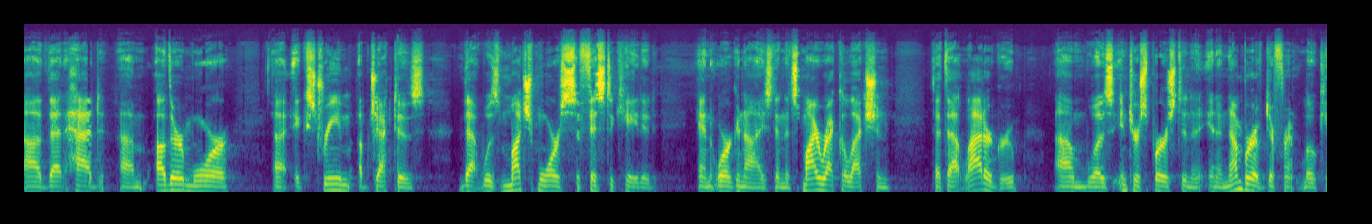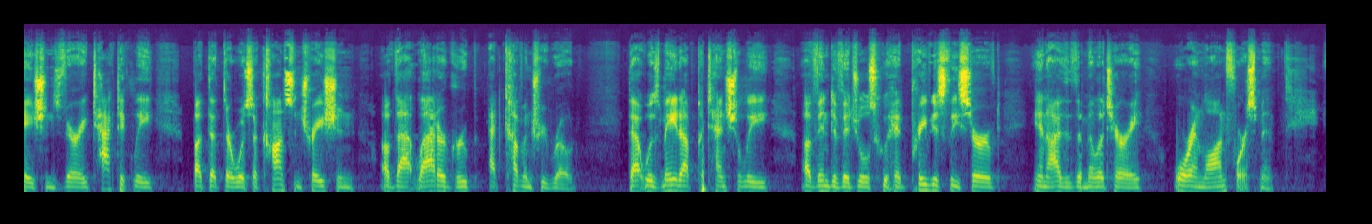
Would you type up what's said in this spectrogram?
uh, that had um, other more uh, extreme objectives that was much more sophisticated and organized. And it's my recollection that that latter group um, was interspersed in a, in a number of different locations, very tactically, but that there was a concentration of that latter group at Coventry Road that was made up potentially of individuals who had previously served in either the military or in law enforcement.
